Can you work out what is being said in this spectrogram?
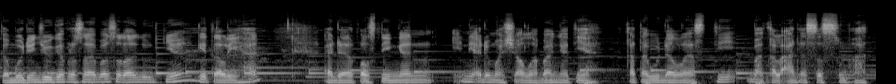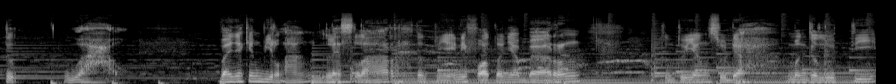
Kemudian juga persahabat selanjutnya kita lihat ada postingan ini ada Masya Allah banget ya. Kata Bunda Lesti bakal ada sesuatu. Wow. Banyak yang bilang Leslar tentunya ini fotonya bareng tentu yang sudah menggeluti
